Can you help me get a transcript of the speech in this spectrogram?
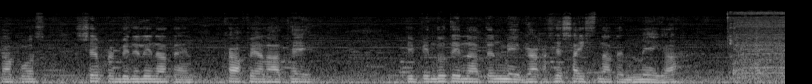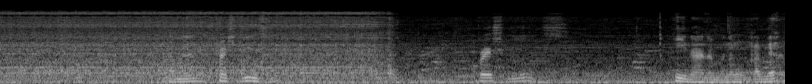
Tapos, siyempre binili natin cafe latte. Pipindutin natin mega kasi size natin mega. Tama? Fresh beans. fresh beans. Hina naman ang camera.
